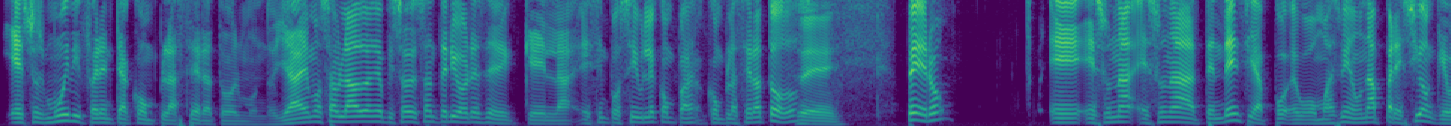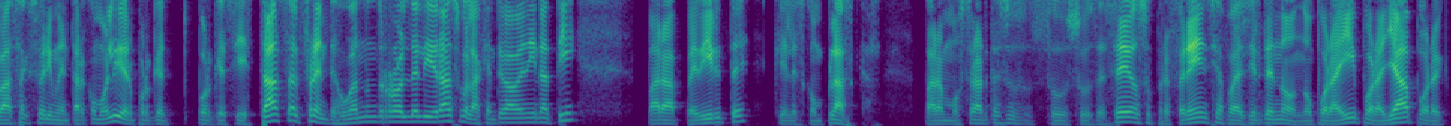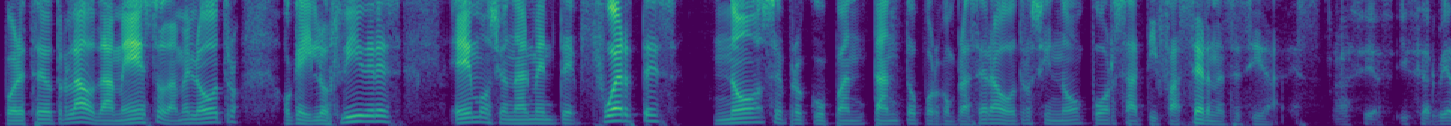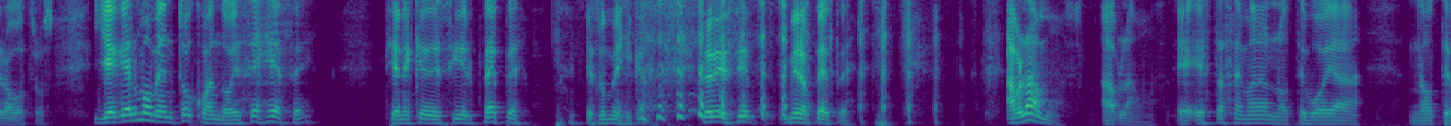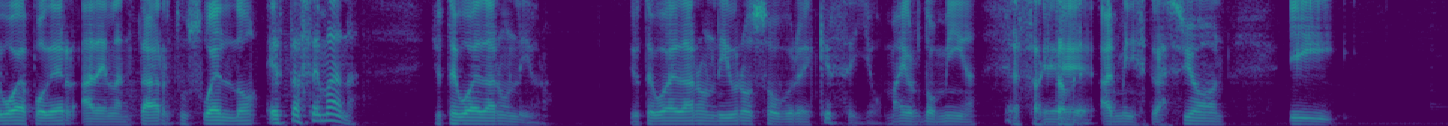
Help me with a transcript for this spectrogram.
eso es muy diferente a complacer a todo el mundo. Ya hemos hablado en episodios anteriores de que la, es imposible complacer a todos. Pero eh, es, una, es una tendencia, o más bien una presión que vas a experimentar como líder, porque, porque si estás al frente jugando un rol de liderazgo, la gente va a venir a ti para pedirte que les complazcas, para mostrarte sus, deseos, sus preferencias, para decirte, no, no por ahí, por allá, por, por este otro lado, dame esto, dame lo otro. Ok, los líderes emocionalmente fuertes no se preocupan tanto por complacer a otros, sino por satisfacer necesidades. Así es, y servir a otros. Llega el momento cuando ese jefe tiene que decir, Pepe, es un mexicano, tiene que decir, mira Pepe, hablamos, hablamos. E, esta semana no te voy a, no te voy a poder adelantar tu sueldo. Esta semana yo te voy a dar un libro. Yo te voy a dar un libro sobre, qué sé yo, mayordomía, eh, administración. Y,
